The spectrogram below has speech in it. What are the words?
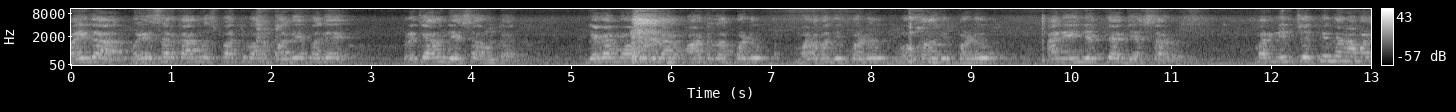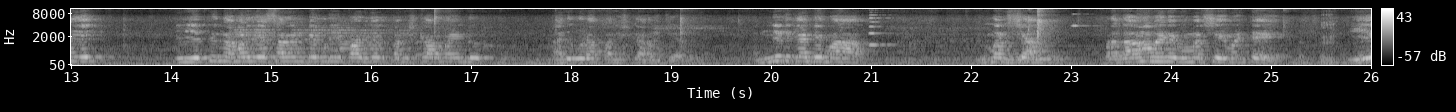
పైగా వైఎస్ఆర్ కాంగ్రెస్ పార్టీ వాళ్ళు పదే పదే ప్రచారం చేస్తూ ఉంటారు. జగన్మోహన్ రెడ్డి గారు మాట తప్పడు మడమ తిప్పడు మోకాలు తిప్పడు. ఆయన ఏం చెప్తే అది చేస్తాడు. మరి నీవు చెప్పిందని అమలు చేయి. నువ్వు చెప్పింది అమలు చేస్తానంటే ఇప్పుడు ఈ పాటికి పరిష్కారం అయిండు. అది కూడా పరిష్కారం చేయాలి అన్నిటికంటే మా విమర్శ ప్రధానమైన విమర్శ ఏమంటే ఏ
